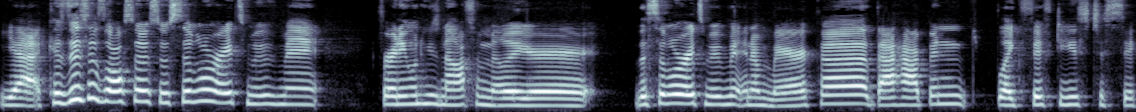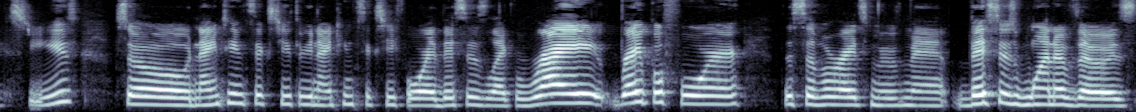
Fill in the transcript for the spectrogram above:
Yeah, because this is also so civil rights movement. For anyone who's not familiar, the civil rights movement in America that happened like 50s to 60s. So 1963, 1964. This is like right right before the civil rights movement. This is one of those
